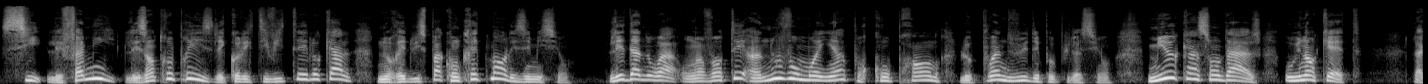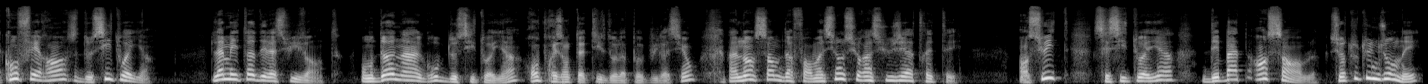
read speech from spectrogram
si les familles, les entreprises, les collectivités locales ne réduisent pas concrètement les émissions. Les Danois ont inventé un nouveau moyen pour comprendre le point de vue des populations. Mieux qu'un sondage ou une enquête, la conférence de citoyens. La méthode est la suivante. On donne à un groupe de citoyens, représentatifs de la population, un ensemble d'informations sur un sujet à traiter. Ensuite, ces citoyens débattent ensemble, sur toute une journée,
